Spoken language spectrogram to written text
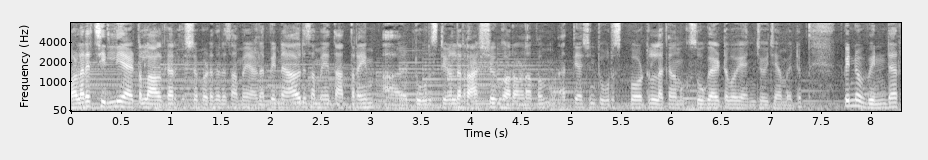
വളരെ ചില്ലി ആയിട്ടുള്ള ആൾക്കാർക്ക് ഇഷ്ടപ്പെടുന്ന ഒരു സമയമാണ്. പിന്നെ ആ ഒരു സമയത്ത് അത്രയും ടൂറിസ്റ്റുകളുടെ റഷും കുറവാണ്. അപ്പം അത്യാവശ്യം ടൂറിസ്റ്റ് സ്പോട്ടുകളിലൊക്കെ നമുക്ക് സുഖമായിട്ട് പോയി എൻജോയ് ചെയ്യാൻ പറ്റും. പിന്നെ വിന്റർ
